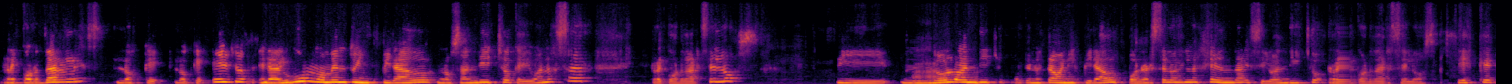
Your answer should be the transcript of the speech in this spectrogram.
recordarles lo que, lo que ellos en algún momento inspirado nos han dicho que iban a hacer, recordárselos. Si no lo han dicho porque no estaban inspirados, ponérselos en la agenda y si lo han dicho, recordárselos. Así es que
